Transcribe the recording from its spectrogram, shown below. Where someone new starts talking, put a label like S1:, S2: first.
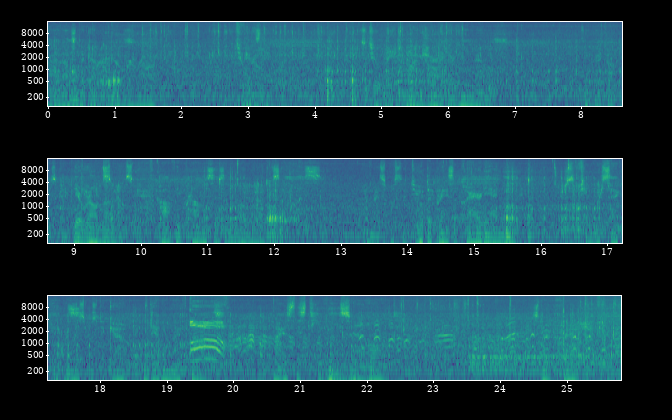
S1: wrong. Too early. It's too late. I'm not sure if
S2: their emails. I
S1: think my coffee's gonna be The aroma of
S2: coffee promises a moment of solace. What
S1: am I supposed to do? Hope it brings
S2: the clarity I need. Just a few more seconds. Where am I supposed
S1: to go?
S2: And gather my thoughts. Oh! Why is this TV so old? Start fresh.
